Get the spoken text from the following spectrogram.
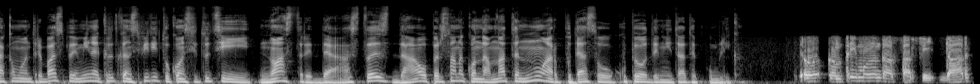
dacă mă întrebați pe mine, cred că în spiritul Constituției noastre de astăzi, da, o persoană condamnată nu ar putea să ocupe o demnitate publică. Uh, În primul rând asta ar fi, dar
